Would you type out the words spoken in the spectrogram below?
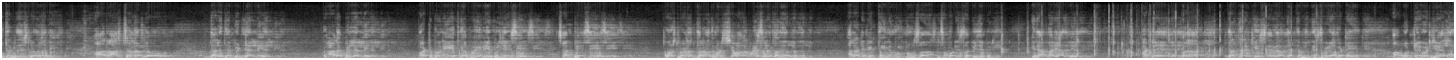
ఉత్తరప్రదేశ్లో కానీ ఆ రాష్ట్రాలలో దళిత బిడ్డల్ని ఆడపిల్లల్ని పట్టుకొని ఎత్తుకపోయి రేపులు చేసి చంపేసి పోస్ట్ మార్టం తర్వాత కూడా శవాలకు వేసిన తల్లిదండ్రులు. అలాంటి వ్యక్తిని నువ్వు సపోర్ట్ చేస్తావు బీజేపీకి. ఇది ఆ మర్యాద లేదు. అంటే ఇవాళ దళితుల కేసీఆర్ గారు దళిత బంధిస్తారు కాబట్టి ఆ ఓటు డైవర్ట్ చేయాలా?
